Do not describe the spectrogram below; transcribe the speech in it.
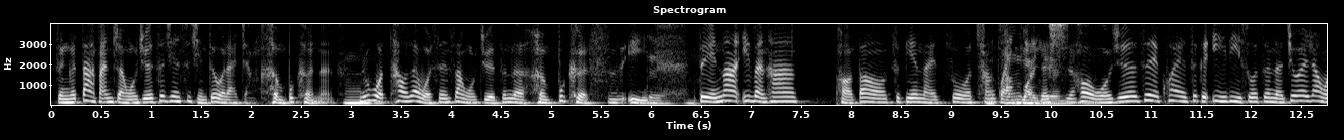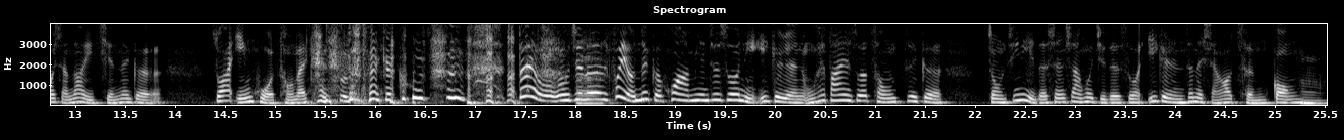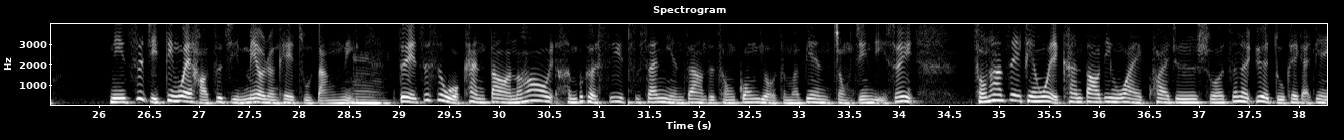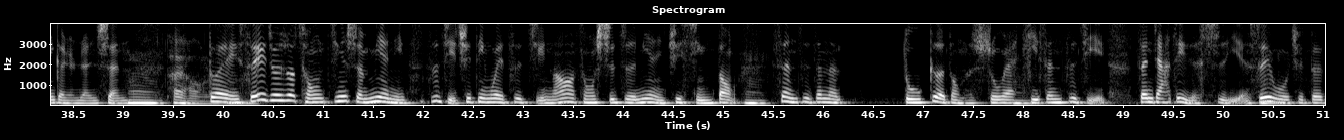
整个大反转。我觉得这件事情对我来讲很不可能。如果套在我身上，我觉得真的很不可思议。对，对，那 even 他跑到这边来做仓管员的时候，我觉得这一块这个毅力，说真的，就会让我想到以前那个抓萤火虫来看书的那个故事。对，我我觉得会有那个画面，就是说你一个人，我会发现说，从这个总经理的身上，会觉得说，一个人真的想要成功。嗯你自己定位好自己，没有人可以阻挡你。嗯，对，这是我看到，然后很不可思议，十三年这样子从工友怎么变总经理？所以从他这一篇我也看到另外一块，就是说真的阅读可以改变一个人人生。嗯，太好了。对，所以就是说从精神面你自己去定位自己，然后从实质面你去行动，嗯，甚至真的读各种的书来提升自己，增加自己的视野。所以我觉得。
